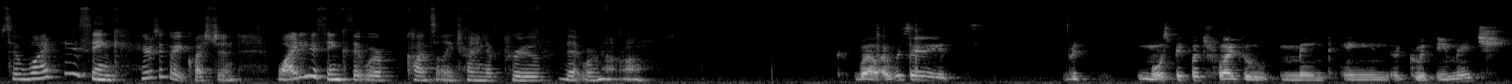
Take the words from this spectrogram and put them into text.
So why do you think here's a great question. Why do you think that we're constantly trying to prove that we're not wrong? Well, I would say it's with most people try to maintain a good image.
